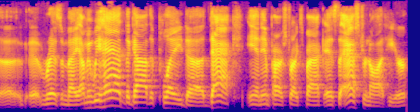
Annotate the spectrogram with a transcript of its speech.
uh, resume. I mean, we had the guy that played uh, Dak in Empire Strikes Back as the astronaut here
